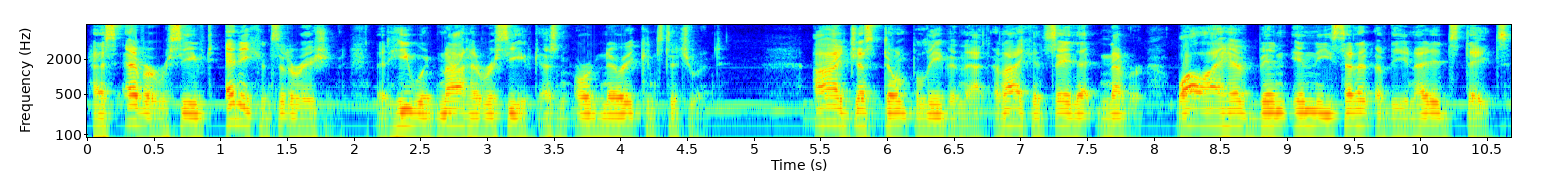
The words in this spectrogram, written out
has ever received any consideration that he would not have received as an ordinary constituent. I just don't believe in that, and I can say that never, while I have been in the Senate of the United States,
